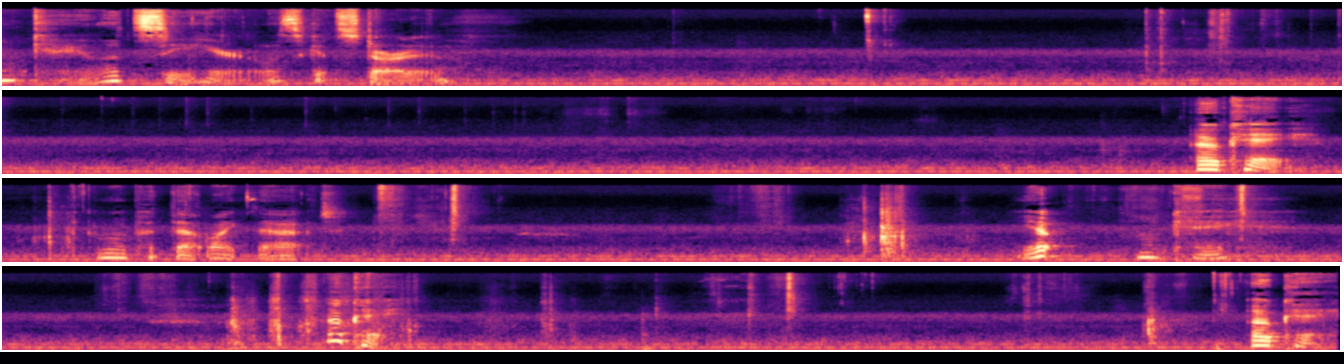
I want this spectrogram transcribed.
Okay, let's see here. Let's get started. Okay, I'm to put that like that. Yep, okay. Okay. Okay.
